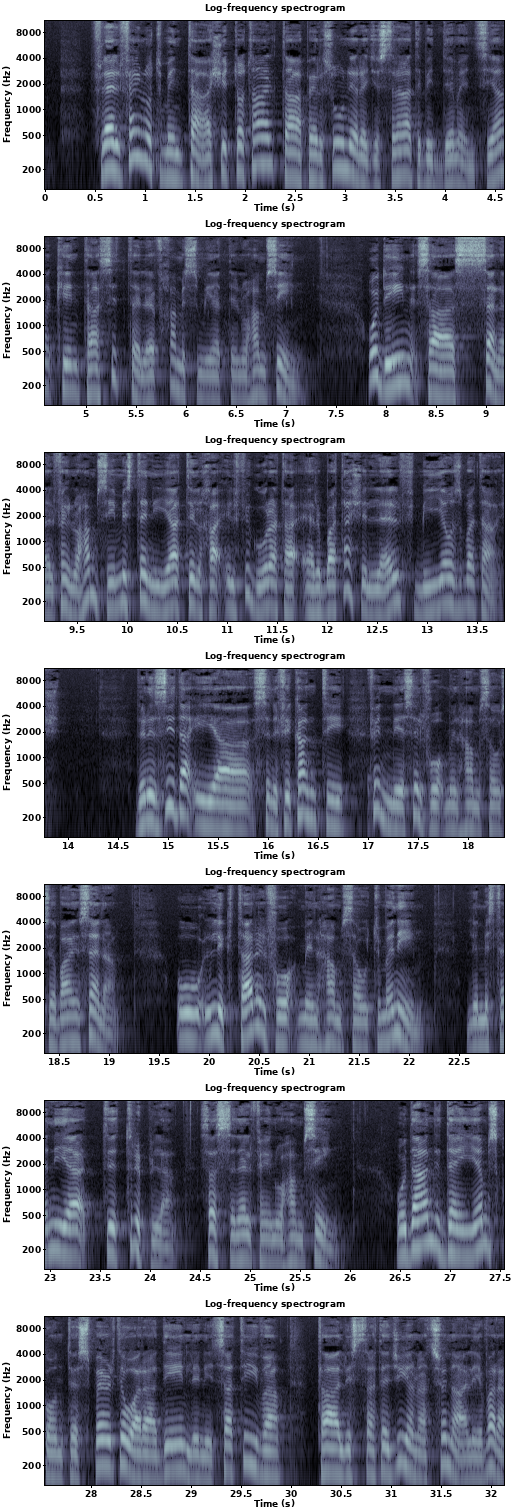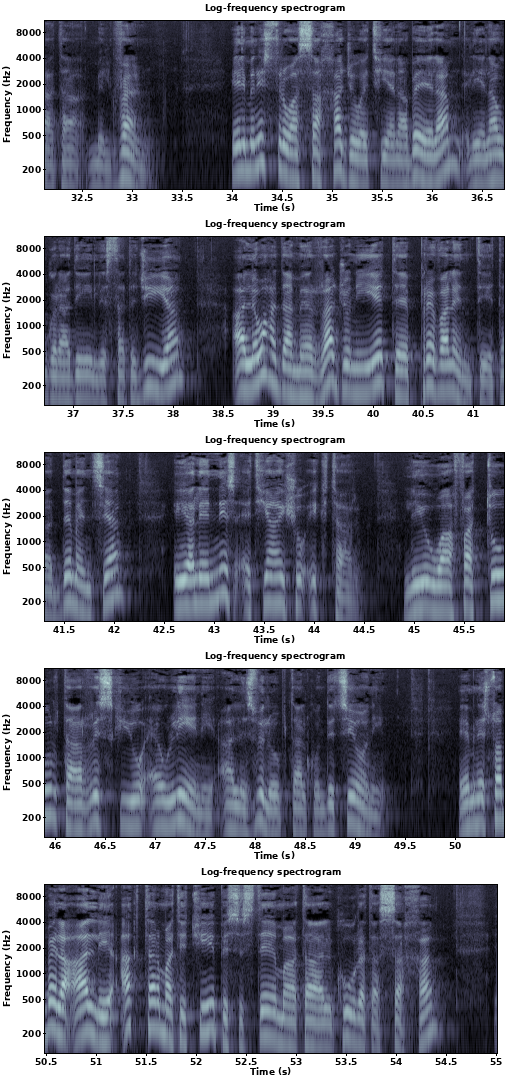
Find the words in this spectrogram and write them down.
Fl-2018 it-total ta' persuni reġistrati bid-demenzja kien ta' 6,552 u din sas-sena 2050 mistennija tilħaq il-figura ta' 14,117. Din iż-żieda hija sinifikanti fin-nies 'il fuq minn 75 sena u l-iktar 'il fuq minn 85 li mistennija tittrippla sas-sena 2050, u dan dejjem skont esperti wara din l-inizjattiva ta' l-istrateġija nazzjonali varata mill-Gvern. Il-Ministru għas-Saħħa Joe Etienne Abela, li inawgura din l-istrateġija, qal li waħda mir-raġunijiet prevalenti tad-demenzja hija li n-nies qed jgħixu iktar, li huwa fattur ta' riskju ewlieni għall-iżvilupp tal-kundizzjoni. Il-Ministru Abela qal li aktar ma titjieb is-sistema tal-kura tas-saħħa,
